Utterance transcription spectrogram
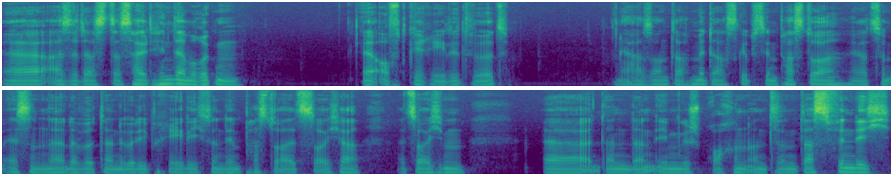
äh, also dass das halt hinterm Rücken äh, oft geredet wird ja, Sonntagmittags gibt es den Pastor ja, zum Essen. Ne? Da wird dann über die Predigt und den Pastor als solcher, als solchem äh, dann, dann eben gesprochen. Und, und das finde ich,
